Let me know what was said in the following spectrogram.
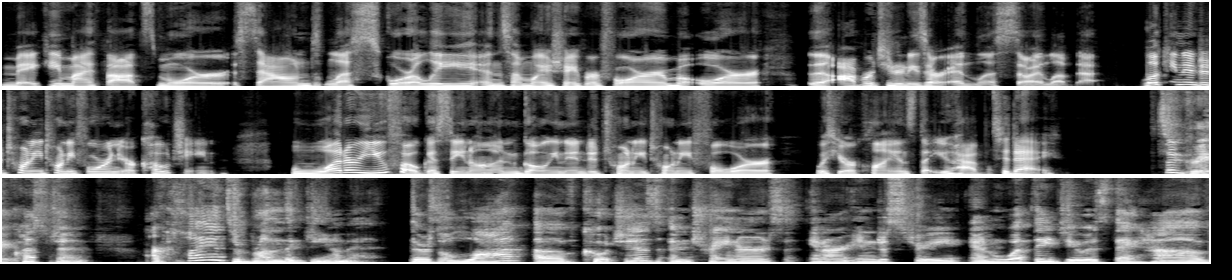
making my thoughts more sound less squirrely in some way, shape, or form, or the opportunities are endless. So I love that. Looking into 2024 in your coaching, what are you focusing on going into 2024 with your clients that you have today? It's a great question. Our clients run the gamut. There's a lot of coaches and trainers in our industry, and what they do is they have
